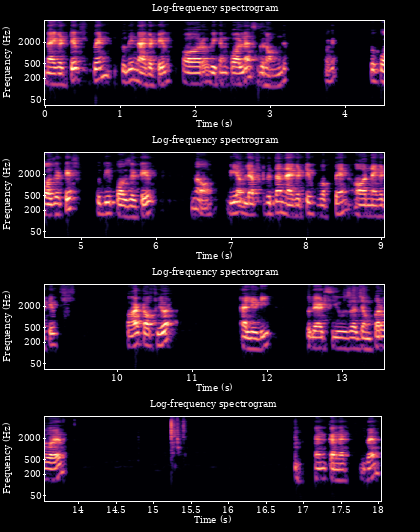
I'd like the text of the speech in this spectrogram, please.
negative pin to the negative or we can call as ground. Okay. So positive to the positive. Now we have left with the negative pin or negative part of your LED so let's use a jumper wire and connect them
